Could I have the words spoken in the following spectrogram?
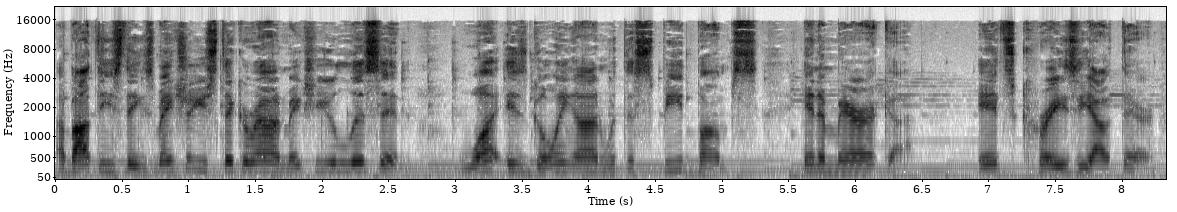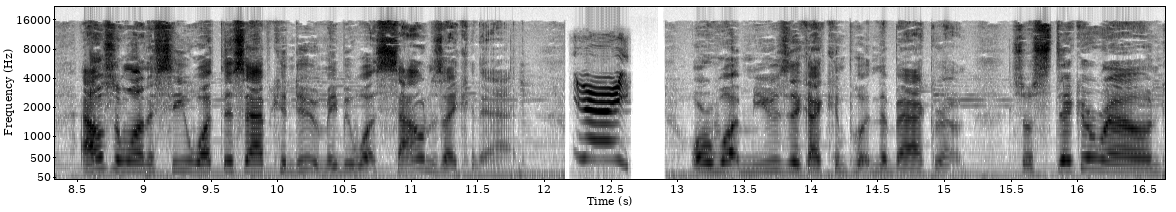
about these things, make sure you stick around, make sure you listen. What is going on with the speed bumps in America? It's crazy out there. I also want to see what this app can do, maybe what sounds I can add. Yay! Or what music I can put in the background. So stick around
